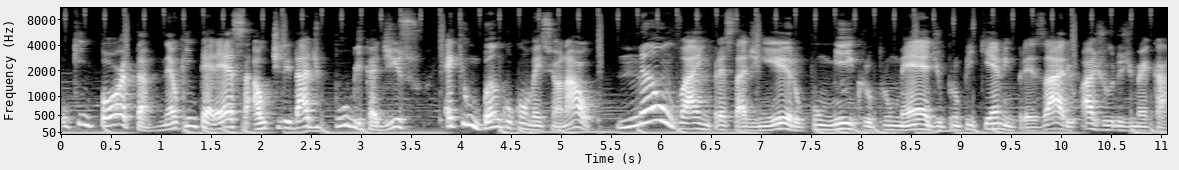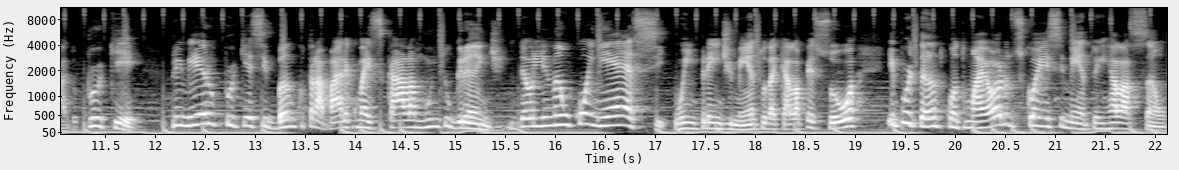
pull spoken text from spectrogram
O que importa, né, o que interessa, a utilidade pública disso é que um banco convencional não vai emprestar dinheiro para um micro, para um médio, para um pequeno empresário a juros de mercado. Por quê? Primeiro, porque esse banco trabalha com uma escala muito grande, então ele não conhece o empreendimento daquela pessoa e, portanto, quanto maior o desconhecimento em relação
